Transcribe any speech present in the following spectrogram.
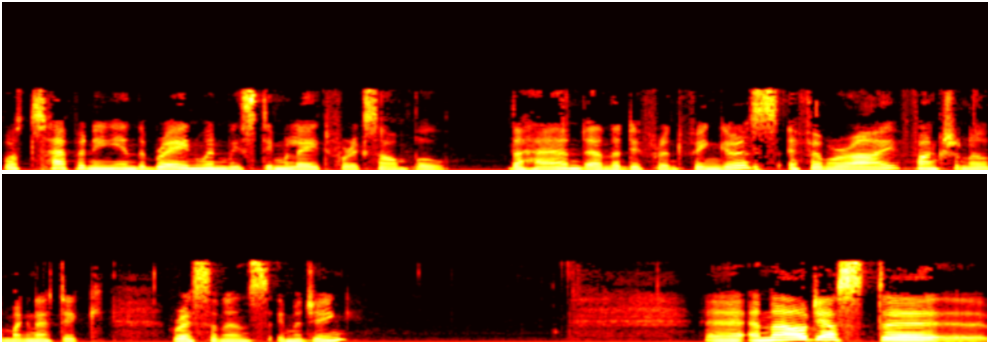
what's happening in the brain when we stimulate, for example, the hand and the different fingers, fMRI, functional magnetic resonance imaging. Uh, and now just uh,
